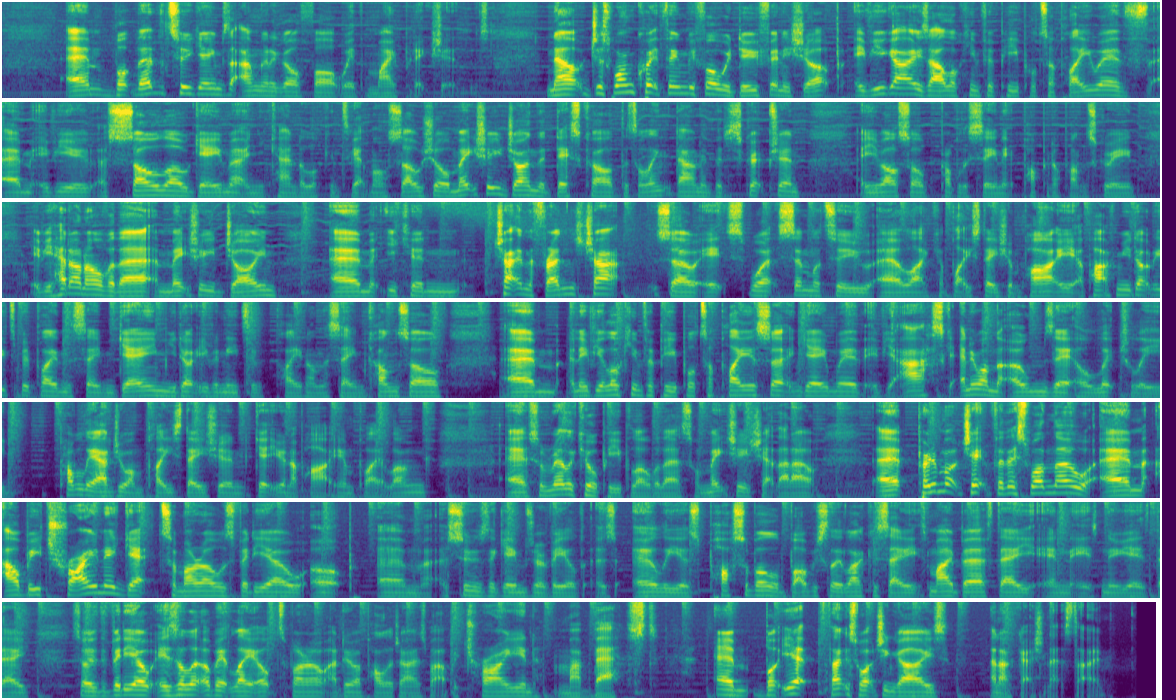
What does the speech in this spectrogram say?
Um, but they're the two games that I'm going to go for with my predictions. Now, just one quick thing before we do finish up. If you guys are looking for people to play with, um, if you're a solo gamer and you're kind of looking to get more social, make sure you join the Discord. There's a link down in the description. You've also probably seen it popping up on screen. If you head on over there and make sure you join, um, you can chat in the friends chat, so it's similar to uh, like a PlayStation party, apart from you don't need to be playing the same game, you don't even need to be playing on the same console, um, and if you're looking for people to play a certain game with, if you ask, anyone that owns it will literally probably add you on PlayStation, get you in a party and play along. Uh, some really cool people over there, so make sure you check that out. Uh, pretty much it for this one though. Um, I'll be trying to get tomorrow's video up um, as soon as the game's revealed as early as possible. But obviously, like I say, it's my birthday and it's New Year's Day. So if the video is a little bit late up tomorrow, I do apologise, but I'll be trying my best. Um, but yeah, thanks for watching guys, and I'll catch you next time.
